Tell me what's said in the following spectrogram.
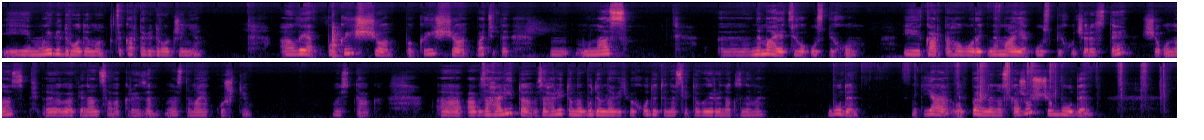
і ми відродимо. Це карта відродження. Але поки що, поки що, бачите, у нас е, немає цього успіху. І карта говорить, немає успіху через те, що у нас е, фінансова криза, у нас немає коштів. Ось так. А, взагалі-то, взагалі-то ми будемо навіть виходити на світовий ринок з ними. Буде. От я впевнено скажу, що буде.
